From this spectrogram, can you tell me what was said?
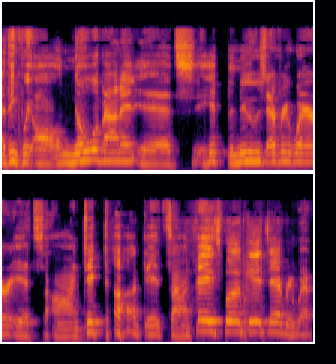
i think we all know about it. It's hit the news everywhere. It's on tiktok. It's on facebook. It's everywhere.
